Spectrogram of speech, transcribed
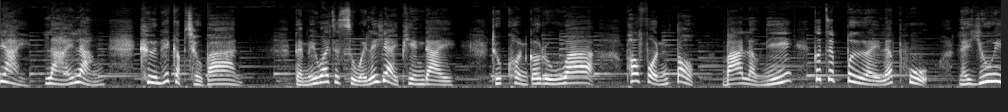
ใหญ่หลายหลัง คืนให้กับชาวบ้าน แต่ไม่ว่าจะสวยและใหญ่เพียงใด ทุกคนก็รู้ว่า พอฝนตก บ้านเหล่านี้ก็จะเปื่อยและผุและยุ่ย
